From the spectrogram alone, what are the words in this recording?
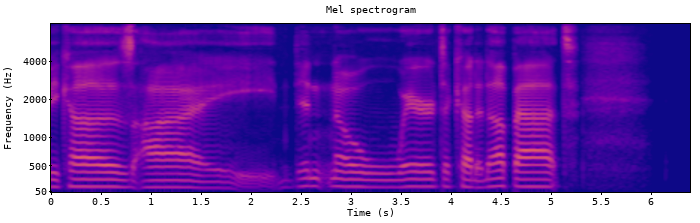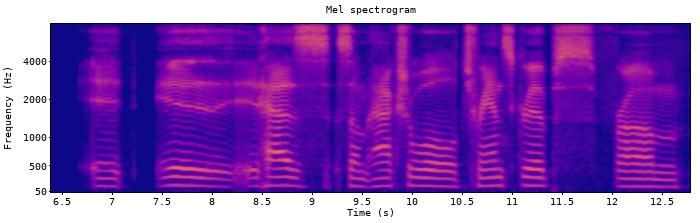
because I didn't know where to cut it up at. It it has some actual transcripts from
